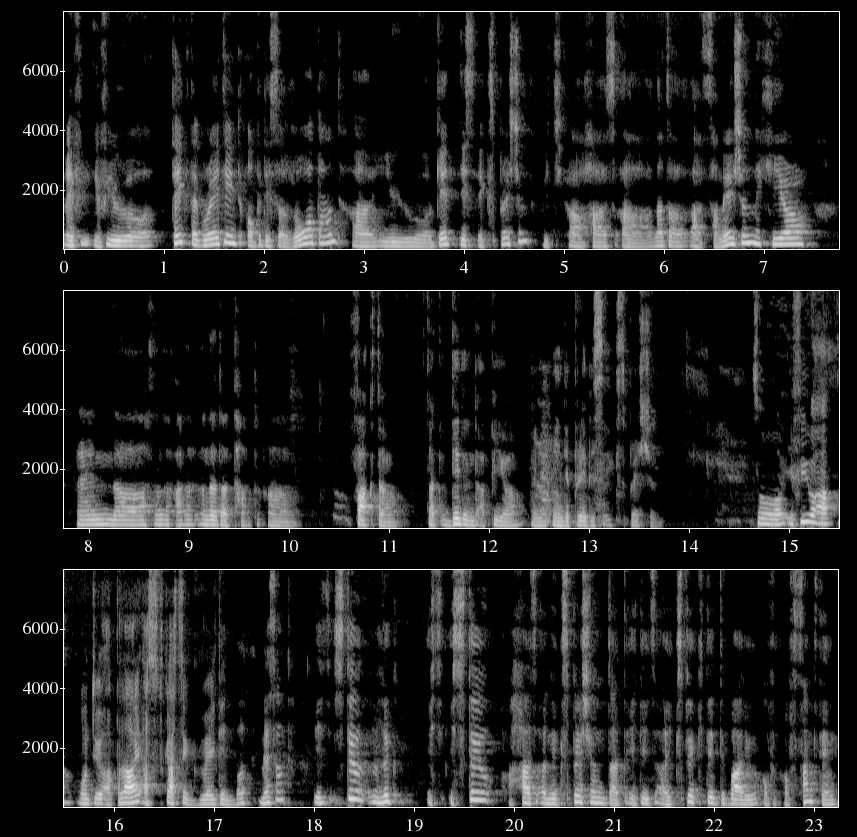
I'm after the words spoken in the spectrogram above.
if, if you take the gradient of this uh, lower bound, uh, you get this expression, which uh, has another summation here and another factor that didn't appear in, in the previous expression. So if you want to apply a stochastic gradient method, it still look it still has an expression that it is an expected value of, of something,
